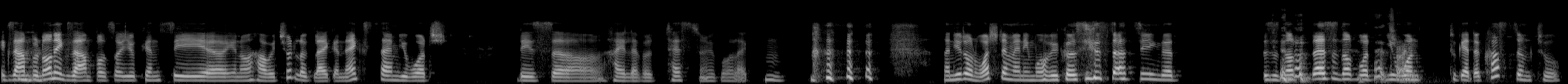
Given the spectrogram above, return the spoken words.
example mm-hmm. non-example so you can see uh, you know how it should look like. And next time you watch these uh, high level tests and you go like hmm. Then you don't watch them anymore because you start seeing that this is not this is not what you right. want to get accustomed to.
